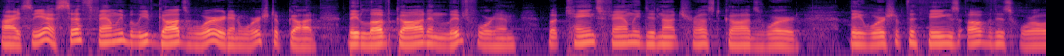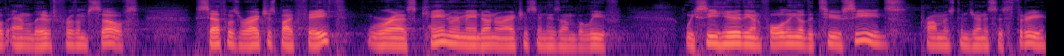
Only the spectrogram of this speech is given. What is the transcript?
All right, so yeah, Seth's family believed God's word and worshiped God. They loved God and lived for him, but Cain's family did not trust God's word. They worshiped the things of this world and lived for themselves. Seth was righteous by faith, whereas Cain remained unrighteous in his unbelief. We see here the unfolding of the two seeds promised in Genesis 3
